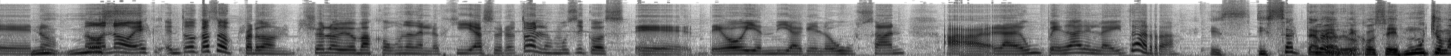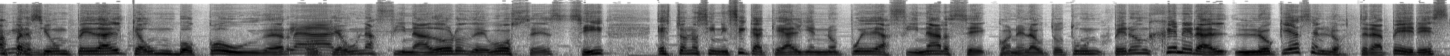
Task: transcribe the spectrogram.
Eh, no, No no, no, es, en todo caso, perdón, yo lo veo más como una analogía, sobre todo en los músicos eh, de hoy en día que lo usan, a la de un pedal en la guitarra. Es exactamente, Claro. José, es mucho Muy más bien. parecido a un pedal que a un vocoder o que a un afinador de voces, ¿sí? Esto no significa que alguien no puede afinarse con el autotune, pero en general lo que hacen los traperes,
